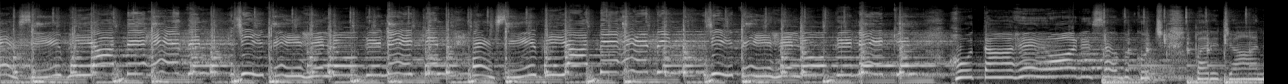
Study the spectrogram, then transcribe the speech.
ऐसे भी आते हैं दिन, जीते हैं लोग, लेकिन ऐसे भी आते हैं दिन, जीते हैं लोग, लेकिन होता है और सब कुछ पर जान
